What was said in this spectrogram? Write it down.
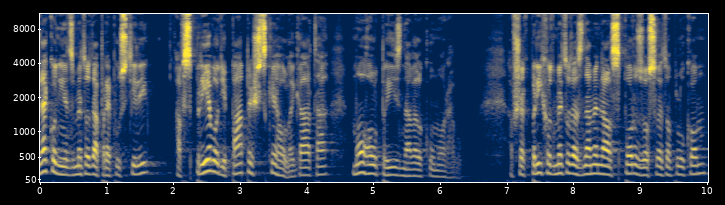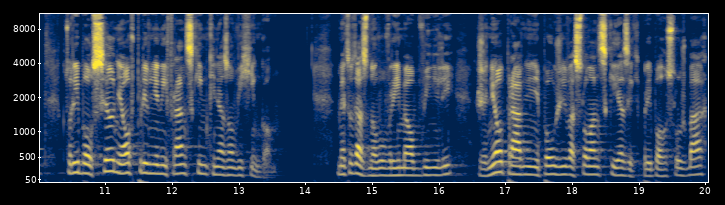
Nakoniec metoda prepustili a v sprievode pápežského legáta mohol prísť na Veľkú Moravu. Avšak príchod metoda znamenal spor so Svetoplukom, ktorý bol silne ovplyvnený franským kňazom Vichingom. Metoda znovu v Ríme obvinili, že neoprávnene používa slovanský jazyk pri bohoslužbách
